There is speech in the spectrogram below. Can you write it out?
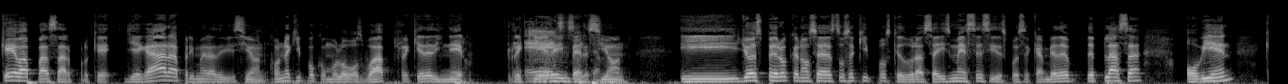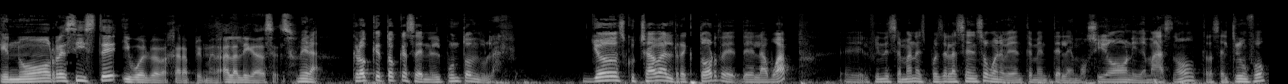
¿Qué va a pasar? Porque llegar a primera división con un equipo como Lobos WAP requiere dinero, requiere Ese inversión. Y yo espero que no sea de estos equipos que dura seis meses y después se cambia de, de plaza, o bien que no resiste y vuelve a bajar a primera, a la Liga de Ascenso. Mira, creo que tocas en el punto angular. Yo escuchaba al rector de, de la UAP eh, el fin de semana después del ascenso, bueno, evidentemente la emoción y demás, ¿no? Tras el triunfo.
